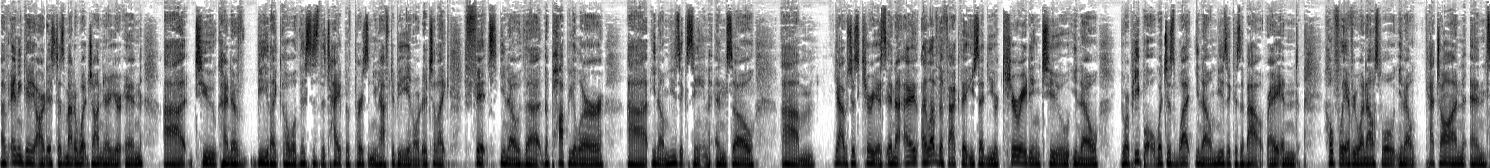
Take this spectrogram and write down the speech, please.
of any gay artist, doesn't matter what genre you're in, uh, to kind of be like, oh, well, this is the type of person you have to be in order to like fit, you know, the, the popular, uh, you know, music scene. And so, um, yeah, I was just curious. And I, I love the fact that you said you're curating to, you know, your people, which is what, you know, music is about. Right. And hopefully everyone else will, you know, catch on and,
